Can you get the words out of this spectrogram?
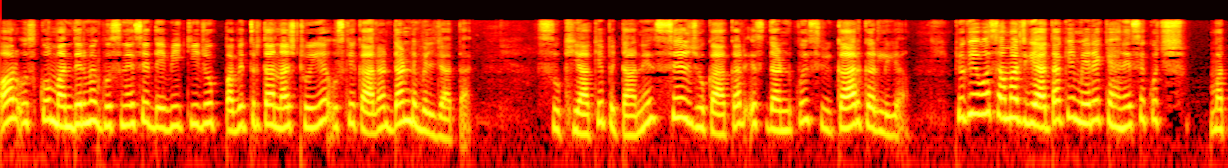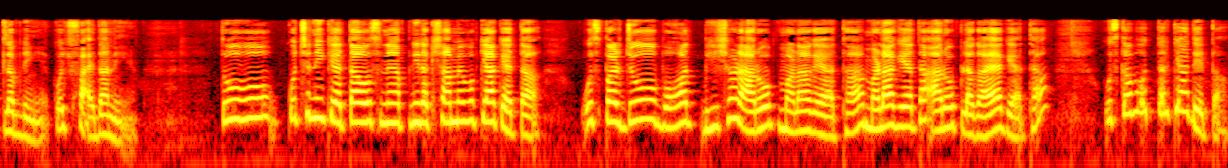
और उसको मंदिर में घुसने से देवी की जो पवित्रता नष्ट हुई है, उसके कारण दंड मिल जाता है। सुखिया के पिता ने सिर झुकाकर इस दंड को स्वीकार कर लिया, क्योंकि वो समझ गया था कि मेरे कहने से कुछ मतलब नहीं है, कुछ फ़ायदा नहीं है। तो वो कुछ नहीं कहता, उसने अपनी रक्षा में वो क्या कहता? उस पर जो बहुत भीषण आरोप मरा गया था मरा गया था, आरोप लगाया गया था, उसका वो उत्तर क्या देता?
